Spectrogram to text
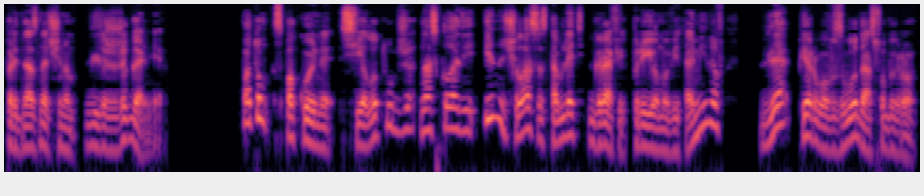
предназначенным для сжигания. Потом спокойно села тут же на складе и начала составлять график приема витаминов для первого взвода особой роты.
